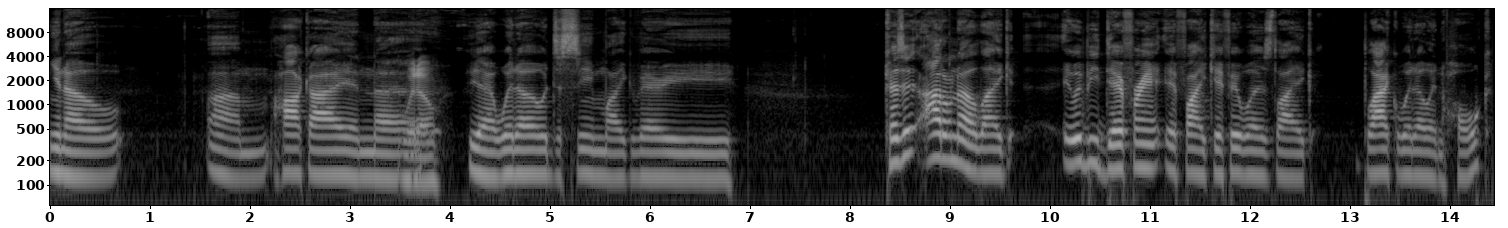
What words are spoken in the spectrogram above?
you know um Hawkeye and uh Widow. yeah Widow just seemed like very cuz it I don't know like it would be different if like if it was like Black Widow and Hulk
